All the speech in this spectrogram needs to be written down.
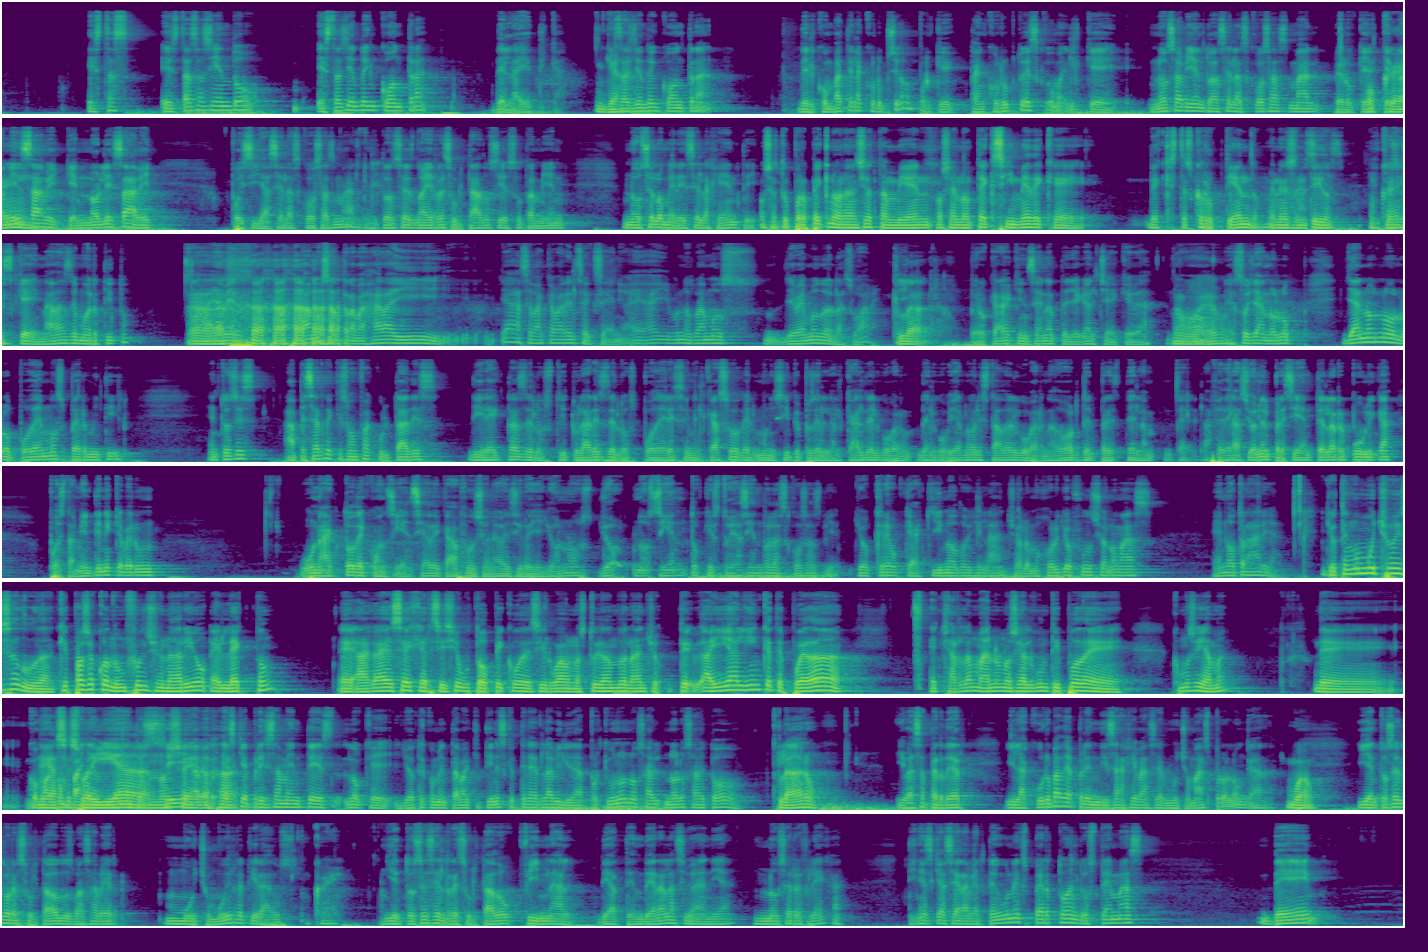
estás, estás haciendo, estás yendo en contra de la ética. Estás yendo en contra del combate a la corrupción, porque tan corrupto es como el que no sabiendo hace las cosas mal, pero que, que también sabe que no le sabe, pues sí hace las cosas mal. Entonces no hay resultados y eso también no se lo merece la gente. O sea, tu propia ignorancia también, o sea, no te exime de que, de que estés corruptiendo en ese sentido. Es. Ok. Entonces, ¿qué? ¿Nadas de muertito? Ah. Ay, a ver, vamos a trabajar ahí. Ya se va a acabar el sexenio. Ahí, ahí nos vamos, llevémonos la suave. Claro. Pero cada quincena te llega el cheque, ¿verdad? Huevo. eso ya no lo, ya no nos lo podemos permitir. Entonces, a pesar de que son facultades directas de los titulares de los poderes, en el caso del municipio, pues del alcalde, del, del gobierno del estado, del gobernador, del de, la, de la federación, el presidente de la república, pues también tiene que haber un, un acto de conciencia de cada funcionario, decir, oye, yo no, yo no siento que estoy haciendo las cosas bien. Yo creo que aquí no doy el ancho. A lo mejor yo funciono más en otra área. Yo tengo mucho esa duda. ¿Qué pasa cuando un funcionario electo eh, haga ese ejercicio utópico de decir, wow, no estoy dando el ancho? Te- ¿Hay alguien que te pueda echar la mano, no sé, algún tipo de... ¿Cómo se llama? de, Como de asesoría, no Sí, sé. a ver, es que precisamente es lo que yo te comentaba, que tienes que tener la habilidad, porque uno no, sabe, no lo sabe todo. Claro. Y vas a perder. Y la curva de aprendizaje va a ser mucho más prolongada. Wow. Y entonces los resultados los vas a ver mucho, muy retirados. Ok. Y entonces el resultado final de atender a la ciudadanía no se refleja. Tienes que hacer, a ver, tengo un experto en los temas de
